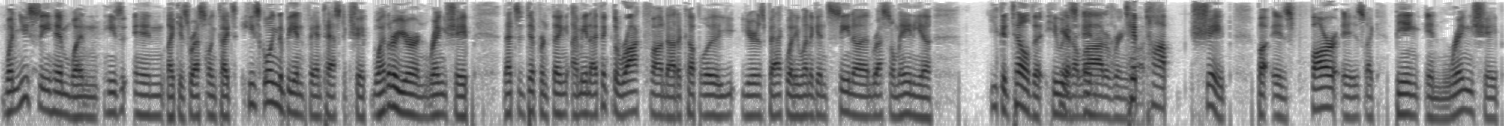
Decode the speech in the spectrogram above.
when you see him when he's in like his wrestling tights, he's going to be in fantastic shape. Whether you're in ring shape, that's a different thing. I mean, I think The Rock found out a couple of years back when he went against Cena in WrestleMania. You could tell that he was a lot in of ring tip top shape, but as far as like being in ring shape,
